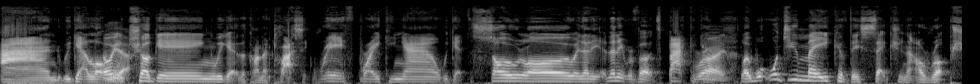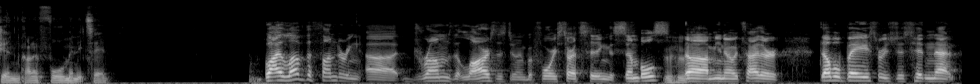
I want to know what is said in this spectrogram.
And we get a lot Oh, more yeah. chugging. We get the kind of classic riff breaking out. We get the solo, and then it, and then it reverts back again. Right. Like, what what do you make of this section, that eruption, kind of four minutes in? Well, I love the thundering uh, drums that Lars is doing before he starts hitting the cymbals. Mm-hmm. Um, you know, it's either double bass or he's just hitting that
